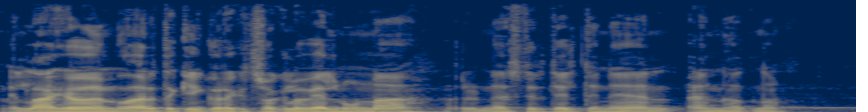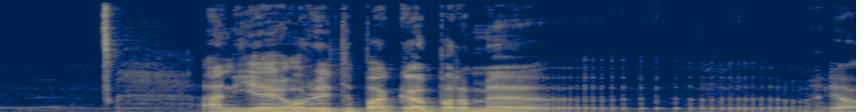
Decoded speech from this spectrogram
í lag hjá þeim. Og það er þetta gengur ekkert svakalega vel núna eru neðstir í deildinni en, en hérna en ég horfið tilbaka bara með já,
